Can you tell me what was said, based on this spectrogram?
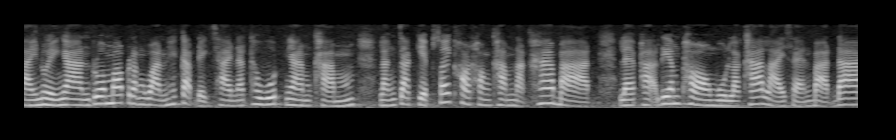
หลายหน่วยงานร่วมมอบรางวัลให้กับเด็กชายนัทวุฒิงามขำหลังจากเก็บสร้อยคอทองคำหนัก 5 บาท และพระเลี่ยมทองมูลค่าหลายแสนบาทได้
